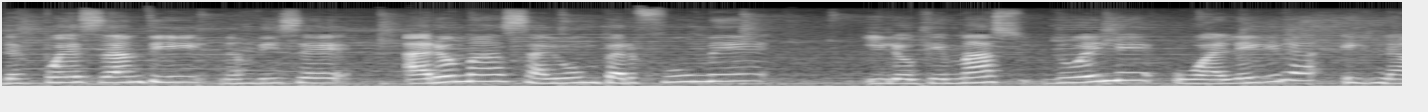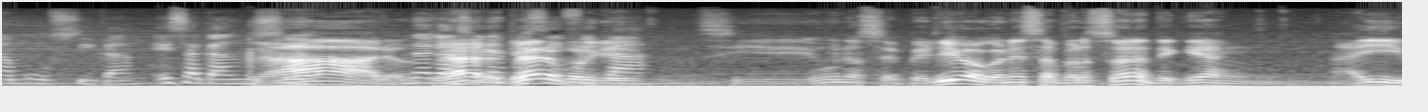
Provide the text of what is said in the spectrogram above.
Después Santi nos dice aromas, algún perfume y lo que más duele o alegra es la música, esa canción. Claro, una claro, canción claro, porque específica. si uno se peleó con esa persona te quedan ahí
